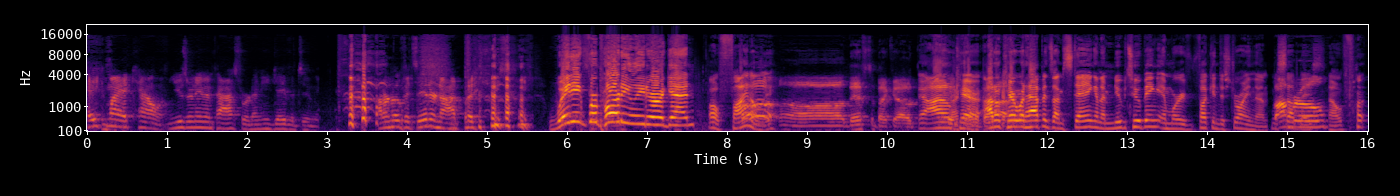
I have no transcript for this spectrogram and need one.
take my account, username and password, and he gave it to me. I don't know if it's it or not, but he, Waiting for party leader again. Oh, finally. Oh, they have to back out. Yeah, I don't care. I don't care what happens. I'm staying and I'm noob tubing and we're fucking destroying them. What's Bomb up, rule. Ace? No,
